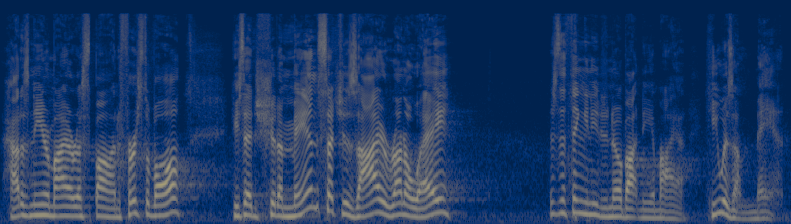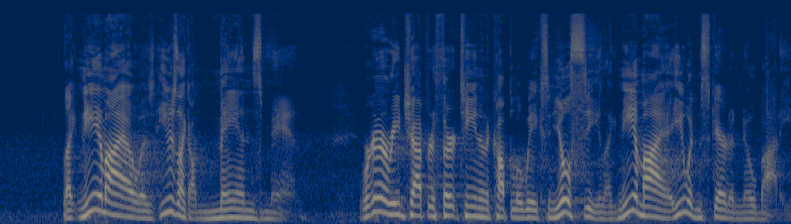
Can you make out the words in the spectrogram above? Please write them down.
How does Nehemiah respond? First of all, he said, Should a man such as I run away? This is the thing you need to know about Nehemiah. He was a man. Like Nehemiah was, he was like a man's man. We're going to read chapter 13 in a couple of weeks, and you'll see, like Nehemiah, he wasn't scared of nobody.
